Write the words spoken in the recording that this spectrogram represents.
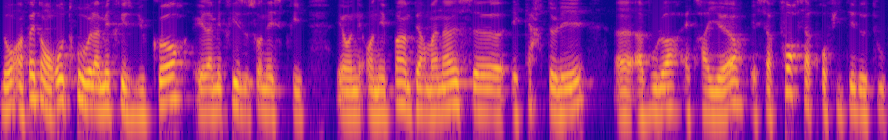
Donc en fait, on retrouve la maîtrise du corps et la maîtrise de son esprit. Et on n'est pas en permanence euh, écartelé à vouloir être ailleurs, et ça force à profiter de tout,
